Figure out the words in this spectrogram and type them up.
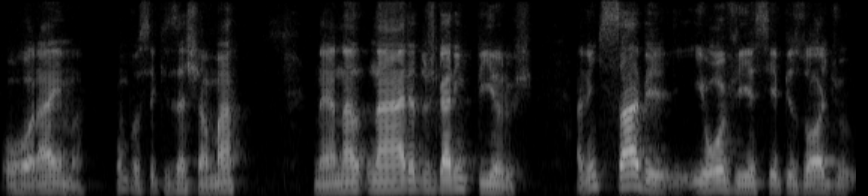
ou Roraima, como você quiser chamar, né, na, na área dos garimpeiros. A gente sabe e ouve esse episódio,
